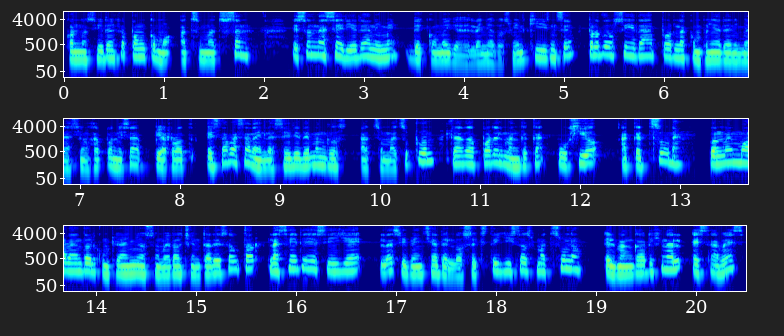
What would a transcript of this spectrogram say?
conocido en Japón como Atsumatsu-san. Es una serie de anime de comedia del año 2015 producida por la compañía de animación japonesa Pierrot. Está basada en la serie de mangas Atsumatsu-kun, creada por el mangaka Fujio Akatsura. Conmemorando el cumpleaños número 80 de su autor, la serie sigue las vivencias de los sextillizos Matsuno, el manga original esta vez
